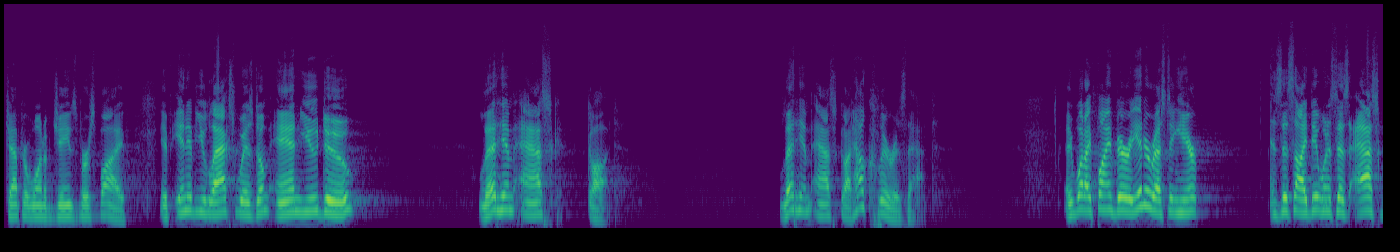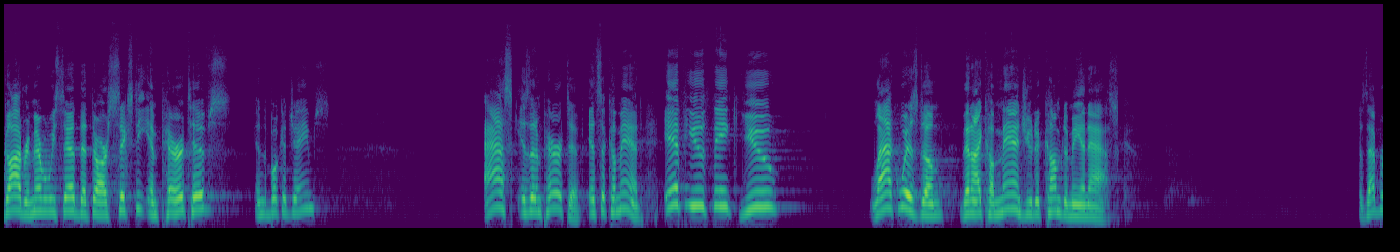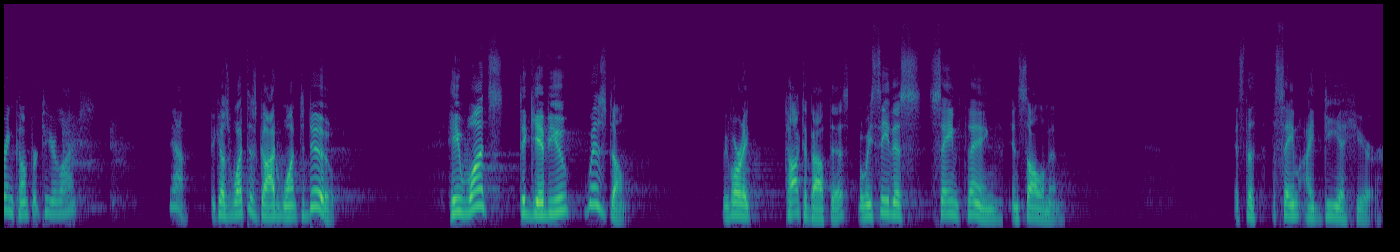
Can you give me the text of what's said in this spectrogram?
chapter 1 of James verse 5. If any of you lacks wisdom and you do, let him ask God. Let him ask God. How clear is that? And what I find very interesting here is this idea when it says ask God. Remember, we said that there are 60 imperatives in the book of James? Ask is an imperative, it's a command. If you think you lack wisdom, then I command you to come to me and ask. Does that bring comfort to your lives? Yeah, because what does God want to do? He wants to give you wisdom. We've already talked about this, but we see this same thing in Solomon. It's the, the same idea here.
